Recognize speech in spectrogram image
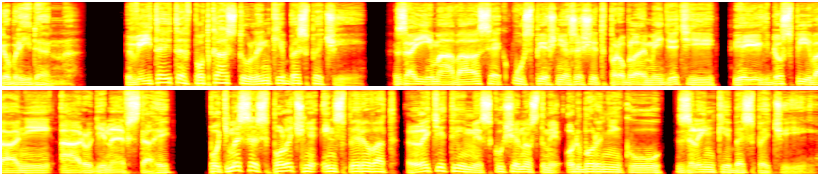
Dobrý den. Vítejte v podcastu Linky bezpečí. Zajímá vás, jak úspěšně řešit problémy dětí, jejich dospívání a rodinné vztahy? Pojďme se společně inspirovat letitými zkušenostmi odborníků z Linky bezpečí.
